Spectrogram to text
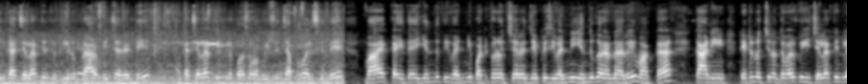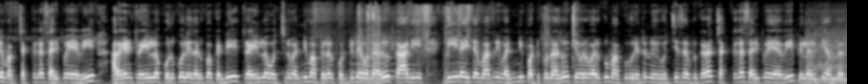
ఇంకా చిల్లర తిండ్లు తీయడం ప్రారంభించారండి. ఇంకా చిల్లర తిండ్ల కోసం ఒక విషయం చెప్పవలసిందే. మా అక్క అయితే ఎందుకు ఇవన్నీ పట్టుకొని వచ్చారని చెప్పేసి ఇవన్నీ ఎందుకు అని అన్నారు మా అక్క. కానీ రిటర్న్ వచ్చినంత వరకు ఈ చిల్లర తిండ్లే మాకు చక్కగా సరిపోయేవి. అలాగని ట్రైన్లో కొనుక్కోలేదు అనుకోకండి. ట్రైన్లో వచ్చినవన్నీ మా పిల్లలు కొంటూనే ఉన్నారు. కానీ నేనైతే మాత్రం ఇవన్నీ పట్టుకున్నాను. చివరి వరకు మాకు రిటర్న్ వచ్చేసరికి కూడా చక్కగా సరిపోయేవి పిల్లలకి అందరికీ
